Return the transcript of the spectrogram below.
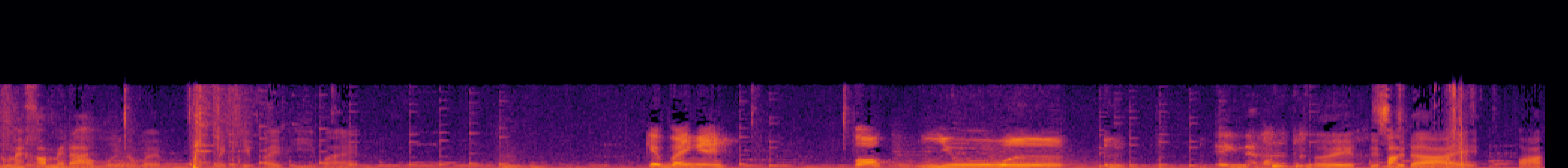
ทำไมเข้าไม่ได้อ้าวมึงทำไมไม่เก็บไอพีไว้อืมเก็บไว้ไง fuck you were เฮ้ย ขึ้นไม่ได้ ฟัก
